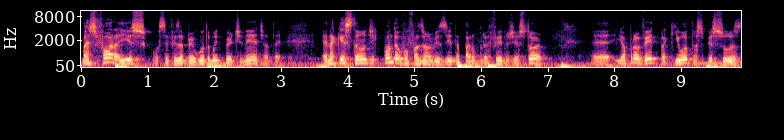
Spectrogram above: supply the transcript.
Mas fora isso, você fez a pergunta muito pertinente, Altair, é na questão de quando eu vou fazer uma visita para um prefeito, um gestor, É, e eu aproveito para que outras pessoas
